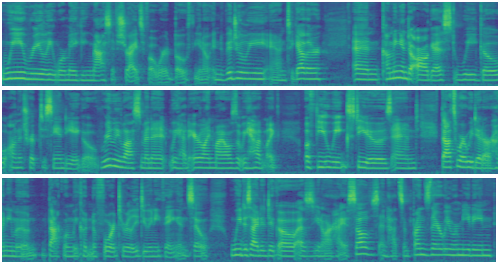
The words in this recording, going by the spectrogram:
we really were making massive strides forward, both, you know, individually and together. And coming into August, we go on a trip to San Diego. Really last minute. We had airline miles that we had like a few weeks to use and that's where we did our honeymoon back when we couldn't afford to really do anything. And so we decided to go as, you know, our highest selves and had some friends there we were meeting.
